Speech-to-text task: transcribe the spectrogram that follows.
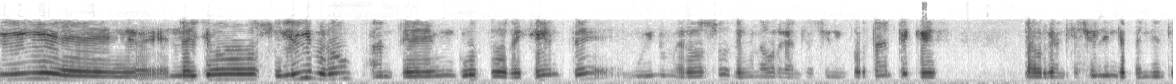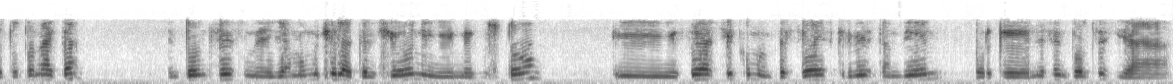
y eh, leyó su libro ante un grupo de gente muy numeroso de una organización importante que es la Organización Independiente Totonaca. Entonces me llamó mucho la atención y me gustó y fue así como empecé a escribir también porque en ese entonces ya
